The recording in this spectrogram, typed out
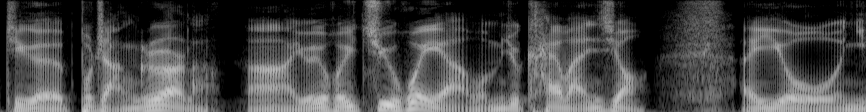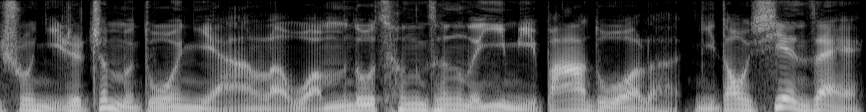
这个不长个了啊！有一回聚会啊，我们就开玩笑，哎呦，你说你这这么多年了，我们都蹭蹭的一米八多了，你到现在，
